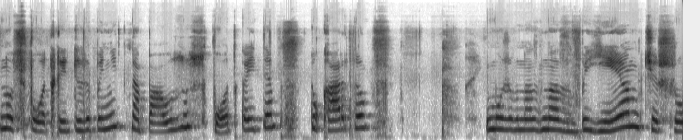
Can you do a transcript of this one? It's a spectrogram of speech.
ну, сфоткайте, зупиніть на паузу, сфоткайте ту карту. І може вона нас вб'є, чи що,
